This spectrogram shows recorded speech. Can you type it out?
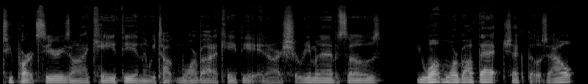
two part series on Icathia, and then we talk more about Icathia in our Shuriman episodes. If you want more about that, check those out.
